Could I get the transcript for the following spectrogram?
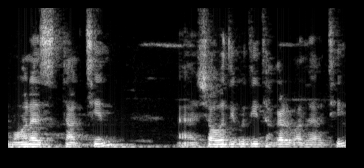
মহারাজ থাকছেন। সভাধিপতি থাকার কথা আছেন।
